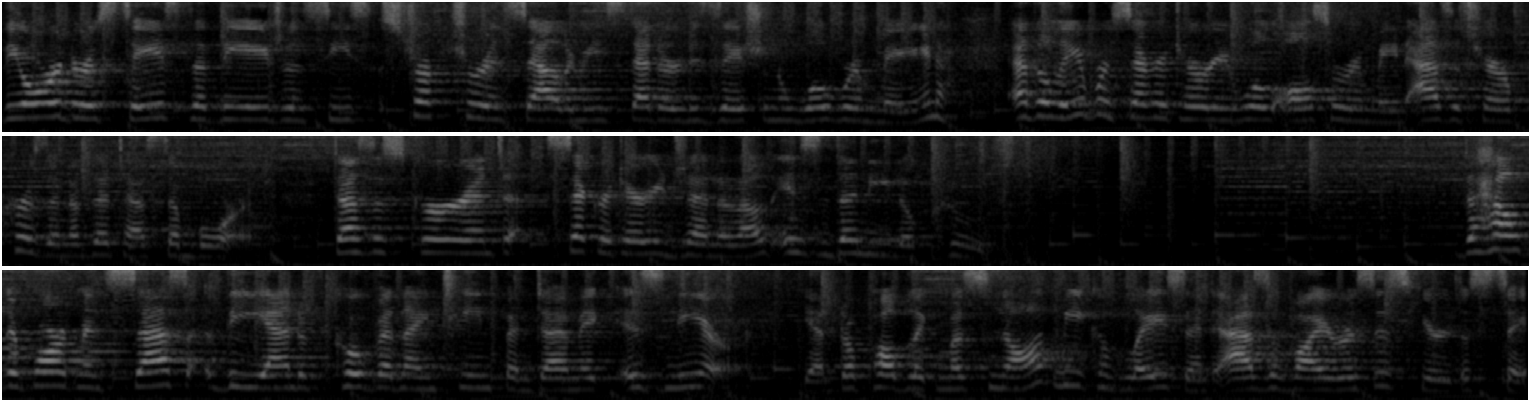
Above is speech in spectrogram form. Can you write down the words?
The order states that the agency's structure and salary standardization will remain, and the Labor Secretary will also remain as a chairperson of the TESDA board. TESDA's current Secretary General is Danilo Cruz. The Health Department says the end of COVID-19 pandemic is near. Yet the public must not be complacent as the virus is here to stay.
